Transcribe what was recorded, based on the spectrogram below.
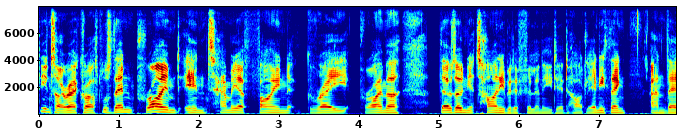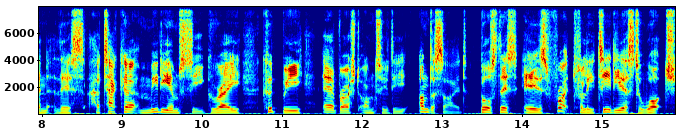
The entire aircraft was then primed in Tamiya Fine Grey Primer. There was only a tiny bit of filler needed, hardly anything, and then this Hataka Medium Sea Grey could be airbrushed onto the underside. Of course, this is frightfully tedious to watch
